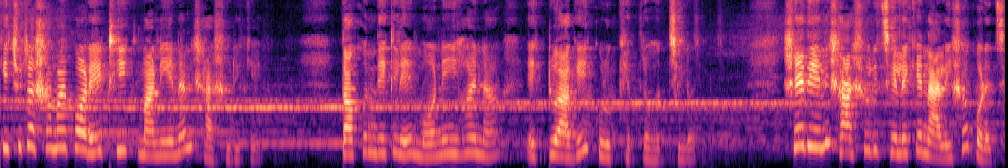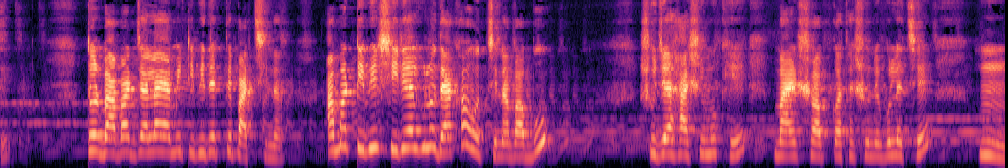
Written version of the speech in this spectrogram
কিছুটা সময় পরে ঠিক মানিয়ে নেন শাশুড়িকে। তখন দেখলে মনেই হয় না, একটু আগেই কুরুক্ষেত্র হচ্ছিল। সেদিন শাশুড়ি ছেলেকে নালিশও করেছে। তোর বাবার জ্বালায় আমি টিভি দেখতে পাচ্ছি না। আমার টিভির সিরিয়ালগুলো দেখা হচ্ছে না, বাবু? সুজয় হাসি মুখে মায়ের সব কথা শুনে বলেছে, হুম,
